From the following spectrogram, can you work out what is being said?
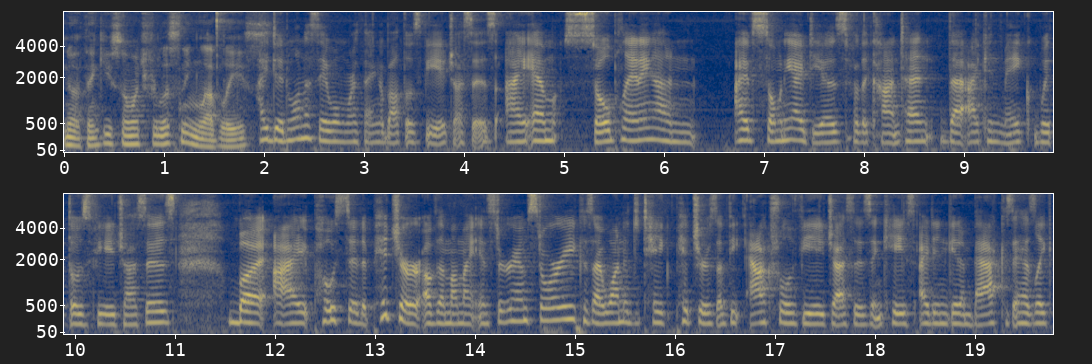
No, thank you so much for listening, lovelies. I did want to say one more thing about those VHSs. I am so planning on. I have so many ideas for the content that I can make with those VHSs, but I posted a picture of them on my Instagram story because I wanted to take pictures of the actual VHSs in case I didn't get them back because it has like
